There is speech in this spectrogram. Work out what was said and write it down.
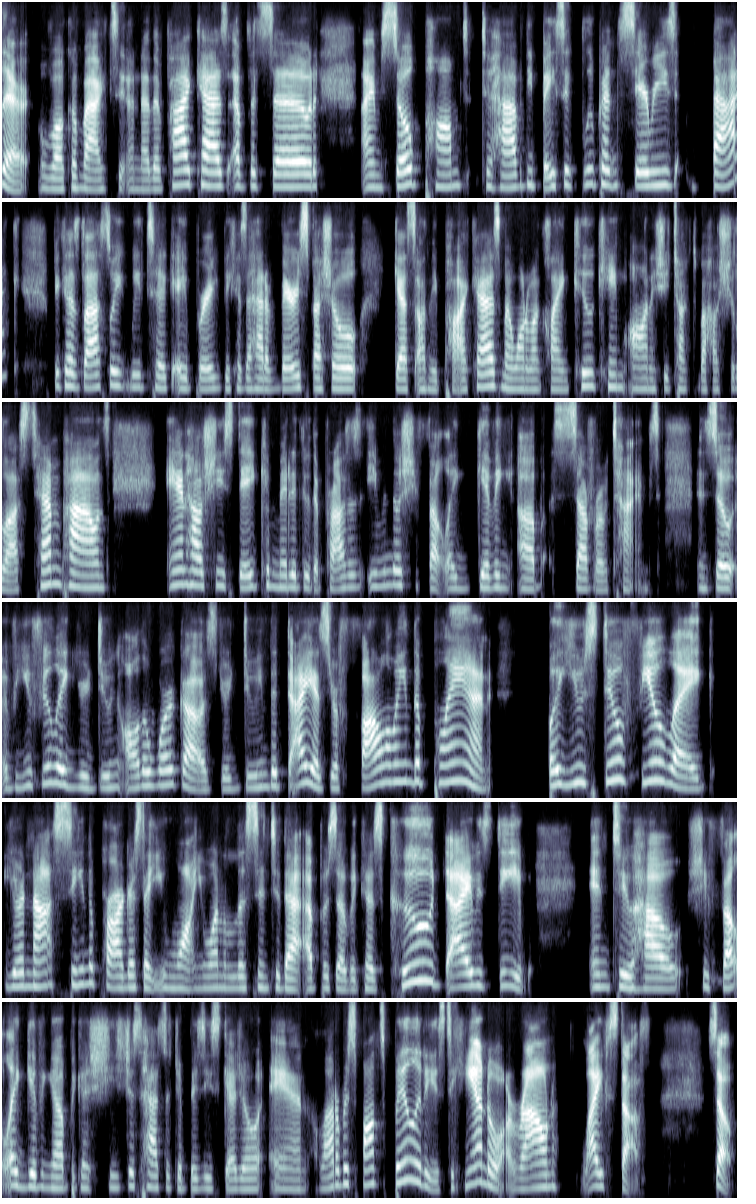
There. Welcome back to another podcast episode. I'm so pumped to have the Basic Blueprint series back because last week we took a break because I had a very special guest on the podcast. My one on one client, Koo, came on and she talked about how she lost 10 pounds and how she stayed committed through the process, even though she felt like giving up several times. And so, if you feel like you're doing all the workouts, you're doing the diets, you're following the plan, but you still feel like you're not seeing the progress that you want, you want to listen to that episode because Koo dives deep into how she felt like giving up because she's just had such a busy schedule and a lot of responsibilities to handle around life stuff. So,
